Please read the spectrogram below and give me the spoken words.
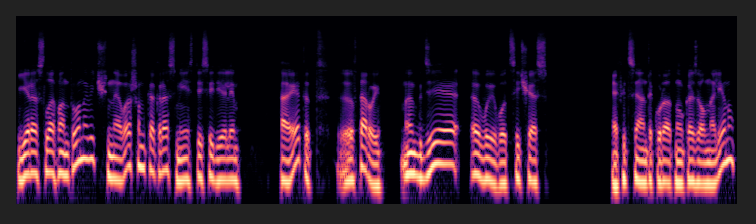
Ярослав Антонович на вашем как раз месте сидели. А этот, э, второй, где вы вот сейчас?» Официант аккуратно указал на Лену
